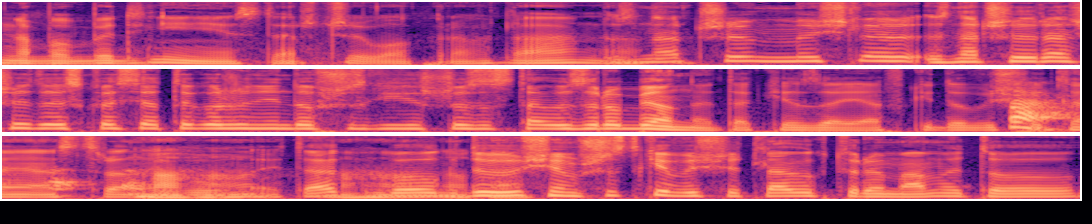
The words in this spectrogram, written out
No bo by dni nie starczyło, prawda? No. Znaczy, myślę, znaczy raczej to jest kwestia tego, że nie do wszystkich jeszcze zostały zrobione takie zajawki do wyświetlenia tak. strony aha, głównej, tak? Aha, bo no gdyby tak. się wszystkie wyświetlały, które mamy, to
